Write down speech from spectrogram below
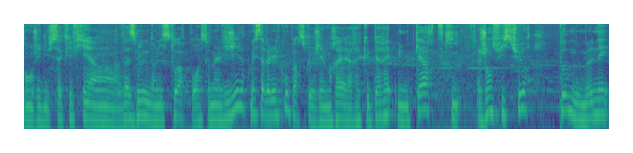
Bon, j'ai dû sacrifier un Vasming dans l'histoire pour assommer un vigile, mais ça valait le coup parce que j'aimerais récupérer une carte qui, j'en suis sûr, peut me mener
